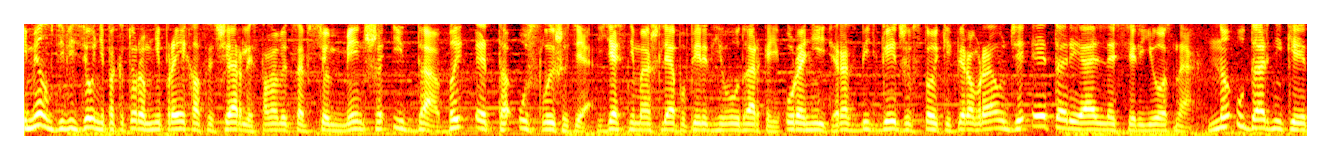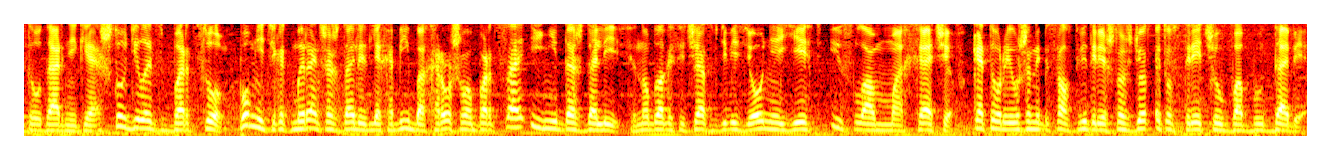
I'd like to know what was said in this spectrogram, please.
Имел в дивизионе, по которым не проехался Чарли, становится все меньше, и да, вы это услышите. Я снимаю шляпу перед его ударкой. Уронить, разбить Гейджи в стойке в первом раунде – это реально серьезно. Но ударники – это ударники. Что делать с борцом? Помните, как мы раньше ждали для Хабиба хорошего борца и не дождались? Но благо сейчас в дивизионе есть Ислам Махачев, который уже написал в Твиттере, что ждет эту встречу в Абу-Даби.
